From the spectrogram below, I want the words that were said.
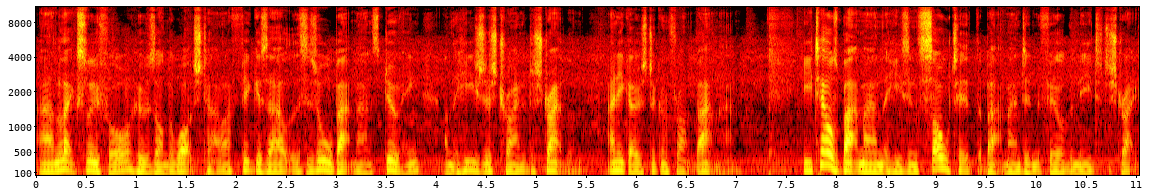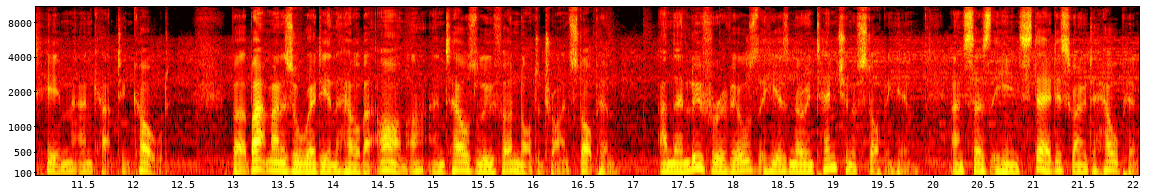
and Lex Luthor, who is on the Watchtower, figures out that this is all Batman's doing and that he's just trying to distract them, and he goes to confront Batman. He tells Batman that he's insulted that Batman didn't feel the need to distract him and Captain Cold. But Batman is already in the Hellbat armour and tells Luthor not to try and stop him. And then Luthor reveals that he has no intention of stopping him and says that he instead is going to help him.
